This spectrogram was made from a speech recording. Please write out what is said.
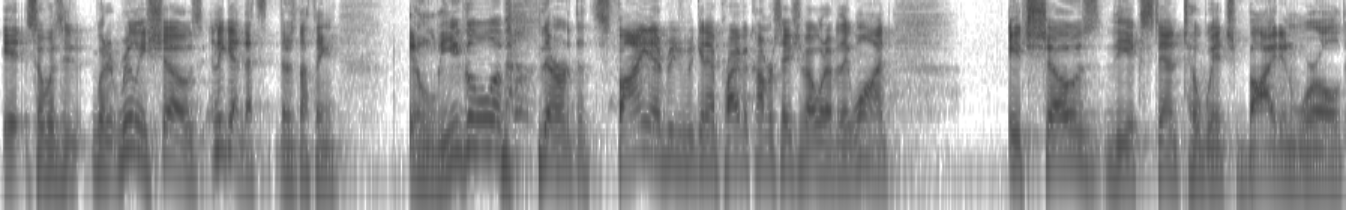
It, so it, what it really shows, and again, that's there's nothing illegal about there. That's fine. Everybody can have private conversation about whatever they want. It shows the extent to which Biden world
